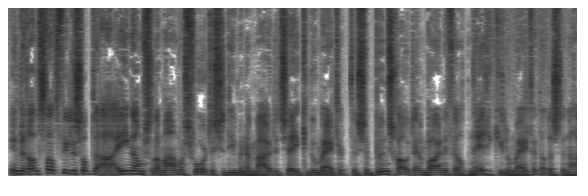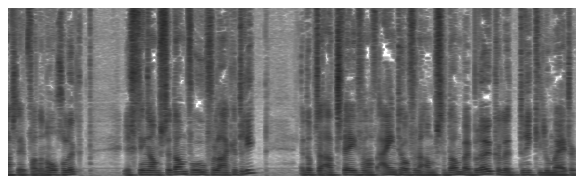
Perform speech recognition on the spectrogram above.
In de Randstad vielen ze op de A1 Amsterdam-Amersfoort tussen Diemen en Muiden 2 kilometer. Tussen Bunschoten en Barneveld 9 kilometer, dat is de nasleep van een ongeluk... Richting Amsterdam voor Hoevelaken 3. En op de A2 vanaf Eindhoven naar Amsterdam bij Breukelen 3 kilometer.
